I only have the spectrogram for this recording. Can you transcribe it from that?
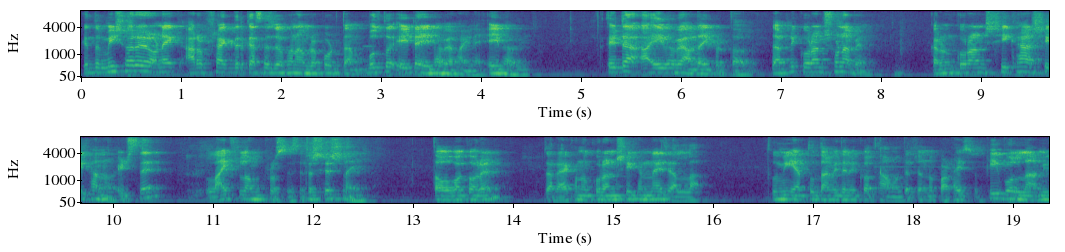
কিন্তু মিশরের অনেক আরব শাহেকদের কাছে যখন আমরা পড়তাম, বলতো এইটা এইভাবে হয় না, এইভাবে। এটা এইভাবে আদায় করতে হবে। আপনি কোরআন শোনাবেন, কারণ কোরআন শিখা শিখানো it's a life long process এটা শেষ নাই। তওবা করেন, যারা এখনও কোরআন শিখেন নাই, যে আল্লাহ, তুমি এত দামি দামি কথা আমাদের জন্য পাঠাইছো, কি বললা আমি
